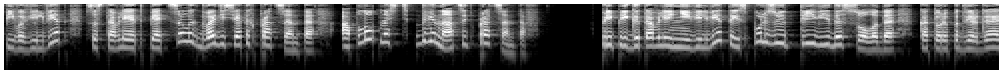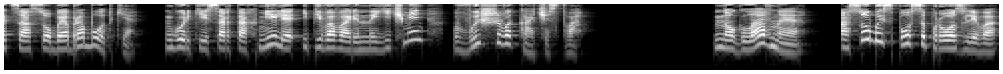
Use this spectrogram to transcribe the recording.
пива «Вельвет» составляет 5,2%, а плотность – 12%. При приготовлении вельвета используют три вида солода, который подвергается особой обработке. Горькие сорта хмеля и пивоваренный ячмень высшего качества. Но главное – особый способ розлива,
